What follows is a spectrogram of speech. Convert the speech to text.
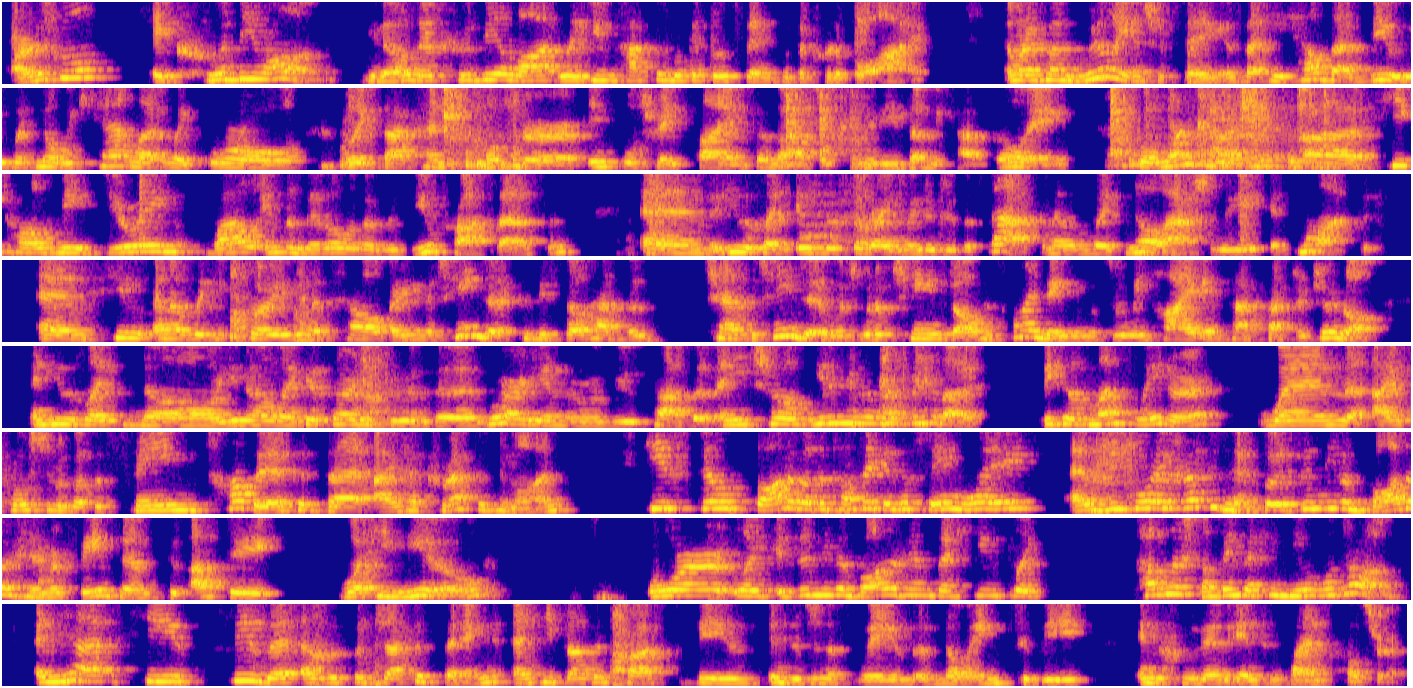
article, it could be wrong. You know, there could be a lot, like you have to look at those things with a critical eye. And what I found really interesting is that he held that view. He's like, no, we can't let like oral, like that kind of culture infiltrate science and the objectivity that we have going. But one time uh, he called me during, while in the middle of a review process, and he was like, is this the right way to do the stats? And I was like, no, actually, it's not. And he and I was like, so are you gonna tell, are you gonna change it? Because he still had the chance to change it, which would have changed all his findings in this really high impact factor journal. And he was like, no, you know, like it's already through the, we're already in the review process. And he chose, he didn't even like think about it. Because months later, when I approached him about the same topic that I had corrected him on, he still thought about the topic in the same way as before I corrected him. So it didn't even bother him or faze him to update what he knew. Or like it didn't even bother him that he like published something that he knew was wrong. And yet he sees it as a subjective thing and he doesn't trust these indigenous ways of knowing to be included into science culture.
